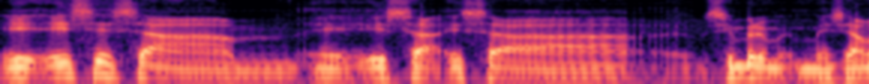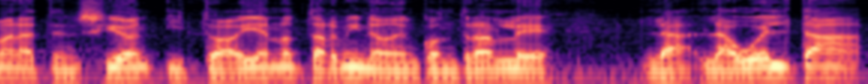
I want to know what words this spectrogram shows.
Eh, es esa, mm, eh, esa, esa, siempre me- llama la atención y todavía no termino de encontrarle la, la vuelta,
